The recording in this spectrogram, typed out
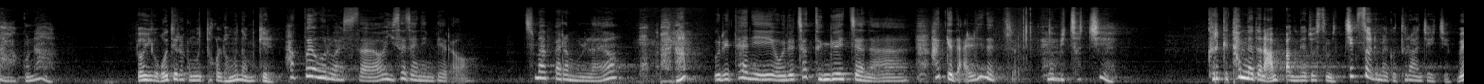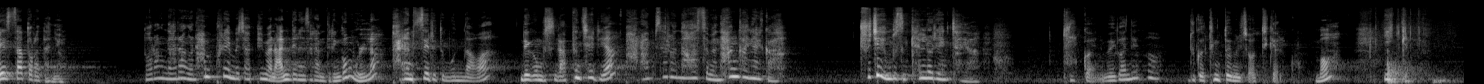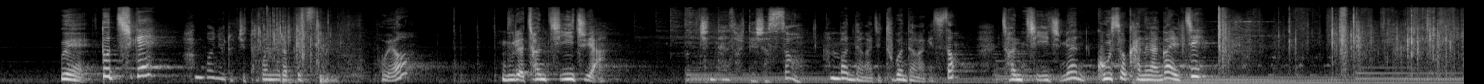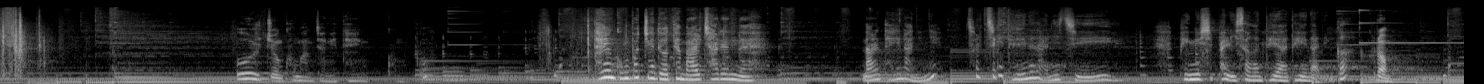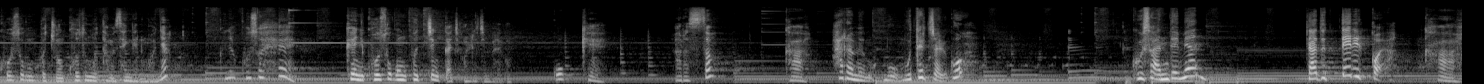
왔구나. 여기가 어디라고 문턱을 너무 넘길. 학부형으로 왔어요 이사장님 뵈러 치맛바람 몰라요? 뭔 바람? 우리 탄이 오늘 첫 등교했잖아 학교 난리 났죠 너 미쳤지? 그렇게 탐내던 안방 내줬으면 찍소리 말고 들어앉아 있지. 왜 싸돌아다녀? 너랑 나랑은 한 프레임에 잡히면 안 되는 사람들인 건 몰라? 바람쐬리도 못 나와? 내가 무슨 라푼첼이야? 바람 쐬러 나왔으면 한강을 가. 주제에 무슨 캘러리 행차야. 불가인 왜가 내가 누가 등 떠밀지 어떻게 알고 뭐? 이게 왜? 또 치게? 한번 유럽지 두번 유럽겠어. 보여? 무려 전치 2주야 진단설 되셨어? 한 번 당하지 두 번 당하겠어? 전치 2주면 고소 가능한 거 알지? 우울증 공황장애 대행 공포? 대행 공포증인데 여태 말 잘했네. 나는 대인 아니니? 솔직히 대인은 아니지 168 이상은 돼야 대인 아닌가? 그럼 고소공포증은 고소 못하면 생기는 거냐? 그냥 고소해. 괜히 고소공포증까지 걸리지 말고 꼭 해. 알았어? 가. 하라면 뭐 못할 줄 알고? 고소 안 되면 나도 때릴 거야 가.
